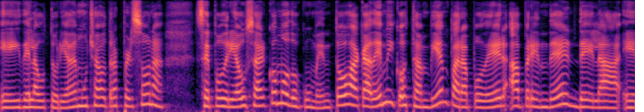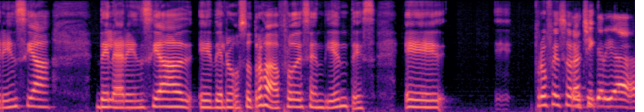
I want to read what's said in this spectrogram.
eh, y de la autoría de muchas otras personas, se podría usar como documentos académicos también para poder aprender de la herencia de la herencia eh, de nosotros afrodescendientes. profesora sí, quería,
